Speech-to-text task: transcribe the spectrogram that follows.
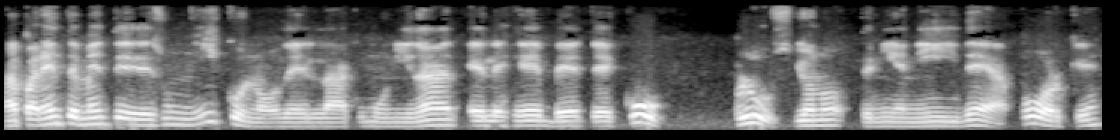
aparentemente es un icono de la comunidad LGBTQ. Plus, yo no tenía ni idea porque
